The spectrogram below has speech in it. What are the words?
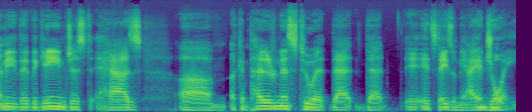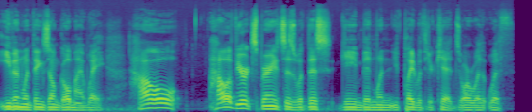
I mean, the, the game just has um, a competitiveness to it that that it, it stays with me. I enjoy even when things don't go my way. How how have your experiences with this game been when you've played with your kids or with with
